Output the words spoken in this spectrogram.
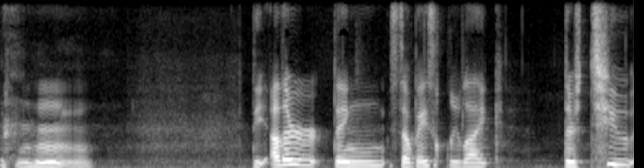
The other thing, so basically, like, there's two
